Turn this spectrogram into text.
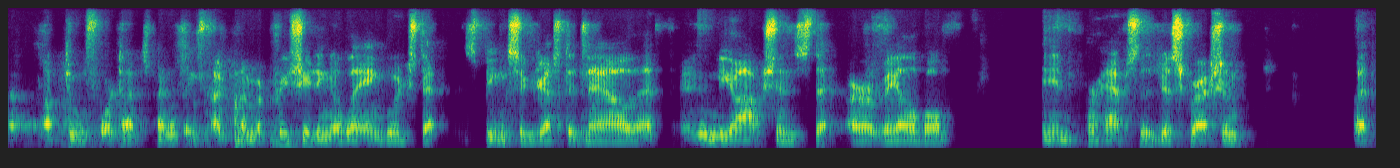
uh, up to a four times penalty. I'm I'm appreciating the language that's being suggested now that, and the options that are available and perhaps the discretion. But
